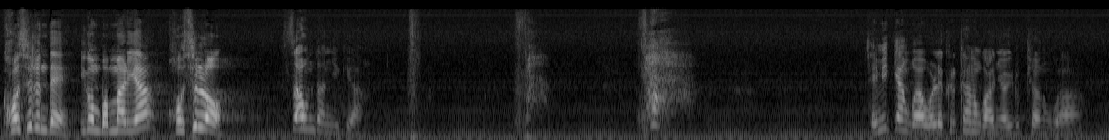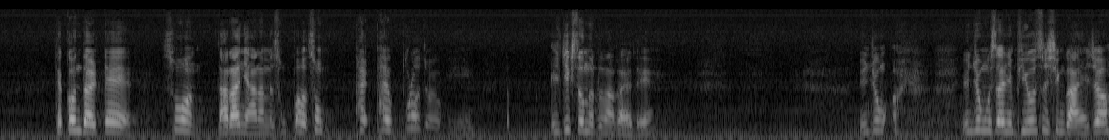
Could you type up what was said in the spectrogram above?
거스른대. 이건 뭔 말이야? 거슬러 싸운다는 얘기야. 재밌게 한 거야. 원래 그렇게 하는 거 아니야. 이렇게 하는 거야. 태권도 할 때 손 나란히 안 하면 손, 손 팔, 팔 부러져 여기. 일직선으로 나가야 돼. 윤종 윤종 목사님 비웃으신 거 아니죠?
